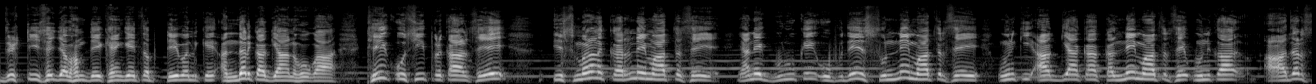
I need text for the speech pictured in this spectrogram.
दृष्टि से जब हम देखेंगे तब टेबल के अंदर का ज्ञान होगा। ठीक उसी प्रकार से स्मरण करने मात्र से, यानी गुरु के उपदेश सुनने मात्र से, उनकी आज्ञा का करने मात्र से उनका आदर्श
